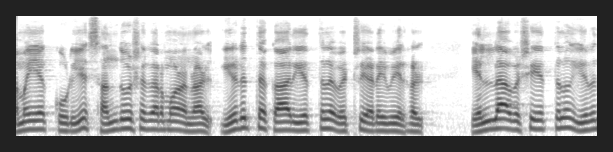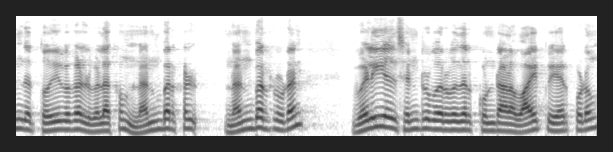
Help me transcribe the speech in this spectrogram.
அமையக்கூடிய சந்தோஷகரமான நாள். எடுத்த காரியத்தில் வெற்றி அடைவீர்கள். எல்லா விஷயத்திலும் இருந்த தொய்வுகள் விலகும். நண்பர்கள் நண்பர்களுடன் வெளியில் சென்று வருவதற்குண்டான வாய்ப்பு ஏற்படும்.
